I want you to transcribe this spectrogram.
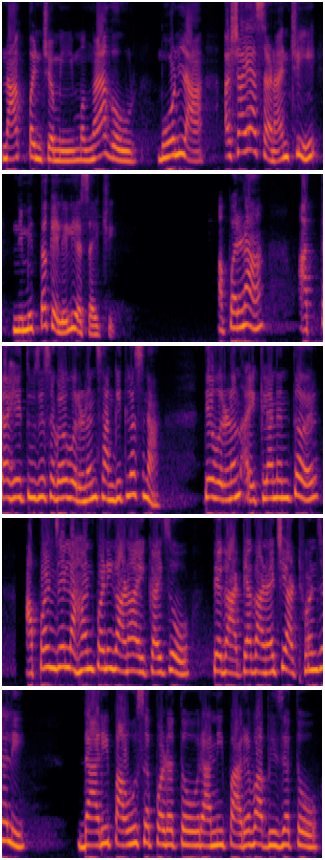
नागपंचमी मंगळागौर भोंडला अशा या सणांची निमित्त केलेली असायची. अपर्णा आत्ता हे तू जे सगळं वर्णन सांगितलंस ना? ते वर्णन ऐकल्यानंतर आपण जे लहानपणी गाणं ऐकायचो ते गा त्या गाण्याची आठवण झाली. दारी पाऊस पडतो राणी पारवा भिजतो.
